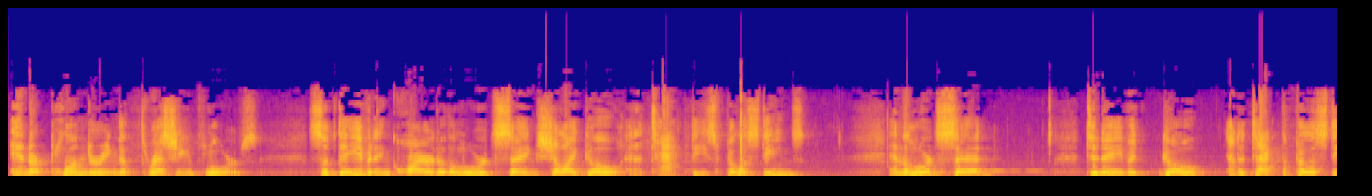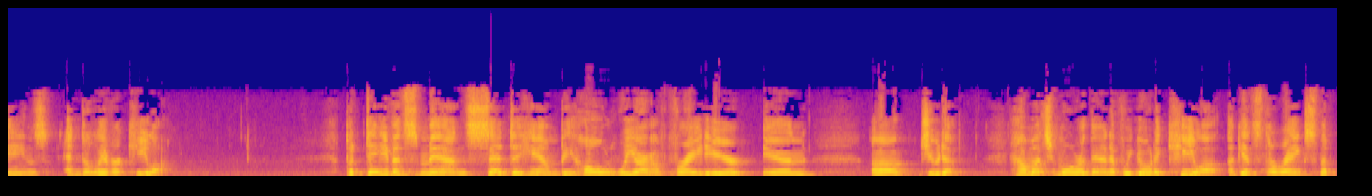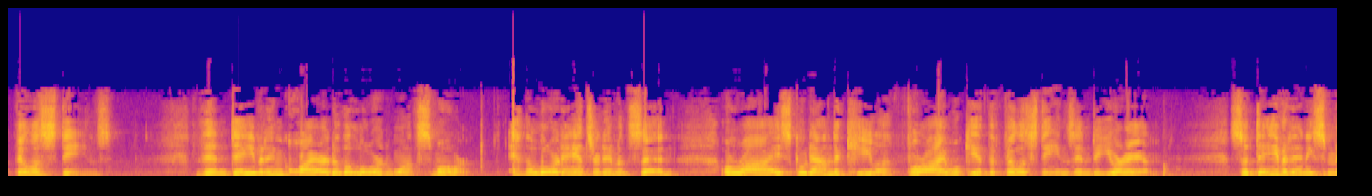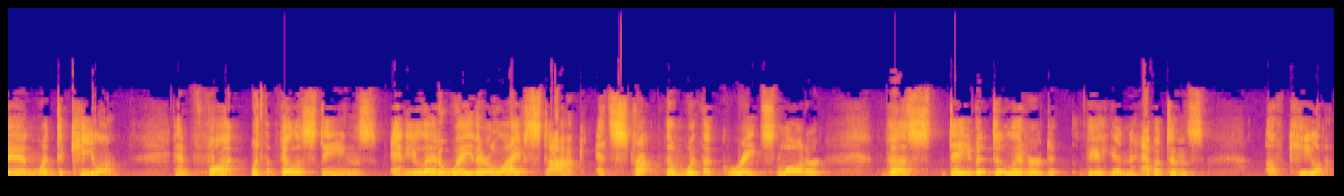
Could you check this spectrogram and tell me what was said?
and are plundering the threshing floors. So David inquired of the Lord, saying, Shall I go and attack these Philistines? And the Lord said to David, Go and attack the Philistines and deliver Keilah. But David's men said to him, Behold, we are afraid here in uh, Judah. How much more then if we go to Keilah against the ranks of the Philistines? Then David inquired of the Lord once more. And the Lord answered him and said, Arise, go down to Keilah, for I will give the Philistines into your hand. So David and his men went to Keilah and fought with the Philistines, and he led away their livestock and struck them with a great slaughter. Thus David delivered the inhabitants of Keilah.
